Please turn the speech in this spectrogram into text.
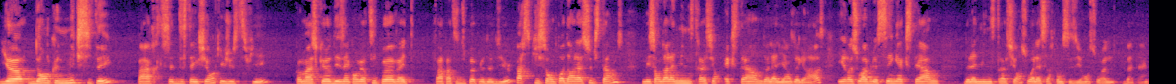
Il y a donc une mixité par cette distinction qui est justifiée. Comment est-ce que des inconvertis peuvent être, faire partie du peuple de Dieu? Parce qu'ils ne sont pas dans la substance, mais sont dans l'administration externe de l'Alliance de grâce et reçoivent le signe externe de l'administration, soit la circoncision, soit le baptême.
